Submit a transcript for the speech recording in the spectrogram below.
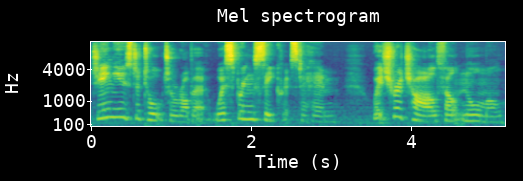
Gene used to talk to Robert, whispering secrets to him, which for a child felt normal.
